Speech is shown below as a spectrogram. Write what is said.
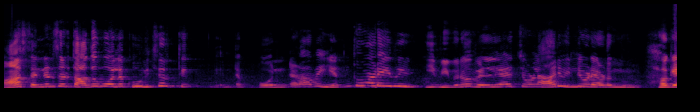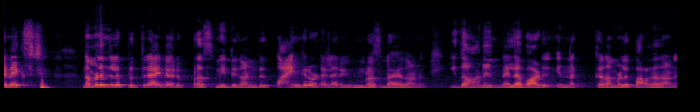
ആ സെന്റൻസ് എടുത്ത് അതുപോലെ കുനിച്ചിർത്തി എന്റെ പൊന്നടാവ് എന്തുവാടേ ഇത്? ഈ വിവരോ വെള്ളിയാഴ്ച ഉള്ള ആരും ഇല്ല ഇവിടെ അവിടെ ഓക്കെ നെക്സ്റ്റ് നമ്മൾ ഇന്നലെ പൃഥ്വിരാജിന്റെ ഒരു പ്രസ് മീറ്റ് കണ്ട് ഭയങ്കരമായിട്ട് എല്ലാവരും ഇംപ്രസ്ഡ് ആയതാണ്. ഇതാണ് നിലപാട് എന്നൊക്കെ നമ്മൾ പറഞ്ഞതാണ്.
